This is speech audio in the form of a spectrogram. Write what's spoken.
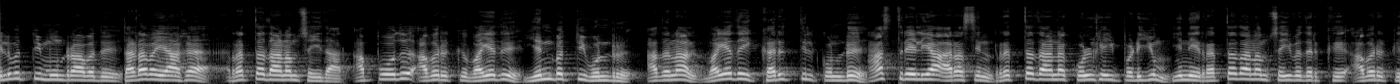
எழுபத்தி மூன்றாவது தடவையாக இரத்த தானம் செய்தார். அப்போது அவருக்கு வயது எண்பத்தி ஒன்று. அதனால் வயதை கருத்தில் கொண்டு ஆஸ்திரேலியா அரசின் இரத்த தான கொள்கைப்படியும் இனி இரத்த தானம் செய்வதற்கு அவருக்கு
